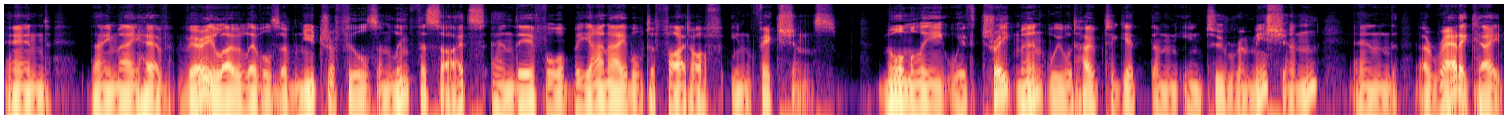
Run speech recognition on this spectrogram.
And they may have very low levels of neutrophils and lymphocytes and therefore be unable to fight off infections. Normally, with treatment, we would hope to get them into remission and eradicate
